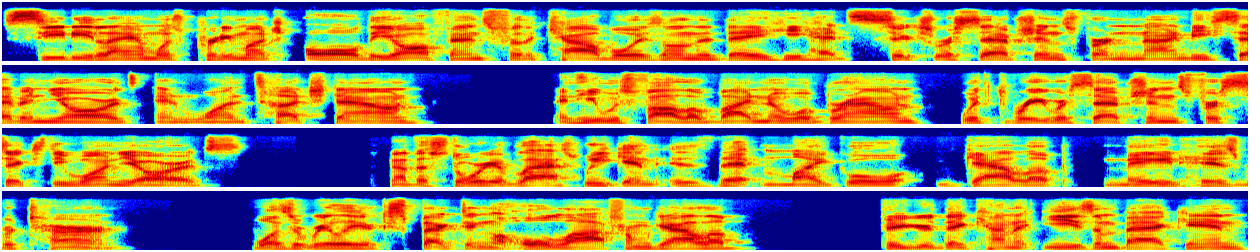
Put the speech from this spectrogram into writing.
CeeDee Lamb was pretty much all the offense for the Cowboys on the day. He had six receptions for 97 yards and one touchdown. And he was followed by Noah Brown with three receptions for 61 yards. Now, the story of last weekend is that Michael Gallup made his return. Wasn't really expecting a whole lot from Gallup. Figured they kind of ease him back in.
